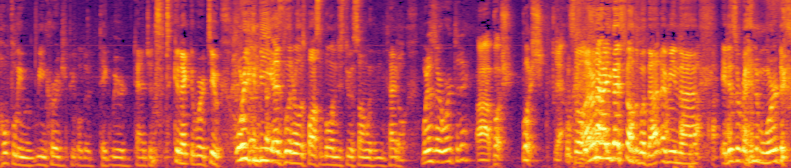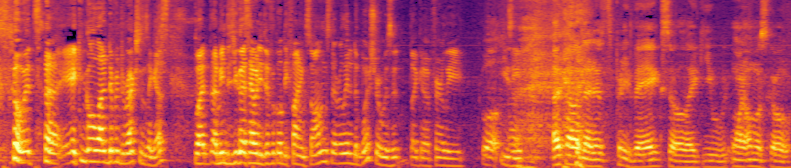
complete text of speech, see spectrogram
hopefully we encourage people to take weird tangents to connect the word to, or you can be as literal as possible and just do a song within the title. What is our word today? Uh, Bush. Bush. Yeah. So I don't know how you guys felt about that. I mean, uh, it is a random word, so it's uh, it can go a lot of different directions, I guess. But I mean, did you guys have any difficulty finding songs that related to Bush, or was it like a fairly Well, easy? I found that it's pretty vague, so like you want to almost go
